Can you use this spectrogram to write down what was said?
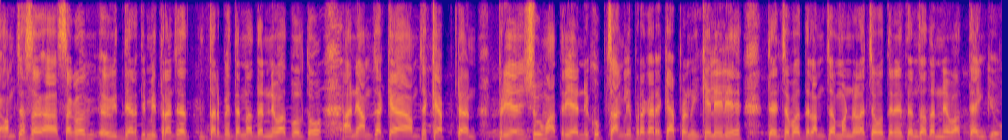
आमच्या सगळं विद्यार्थी मित्रांच्या तर्फे त्यांना धन्यवाद बोलतो. आणि आमच्या कॅ आमचे कॅप्टन प्रियांशू म्हात्रे यांनी खूप चांगल्या प्रकारे कॅप्टन केलेली आहे. त्यांच्याबद्दल आमच्या मंडळाच्या वतीने त्यांचा धन्यवाद. थँक्यू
